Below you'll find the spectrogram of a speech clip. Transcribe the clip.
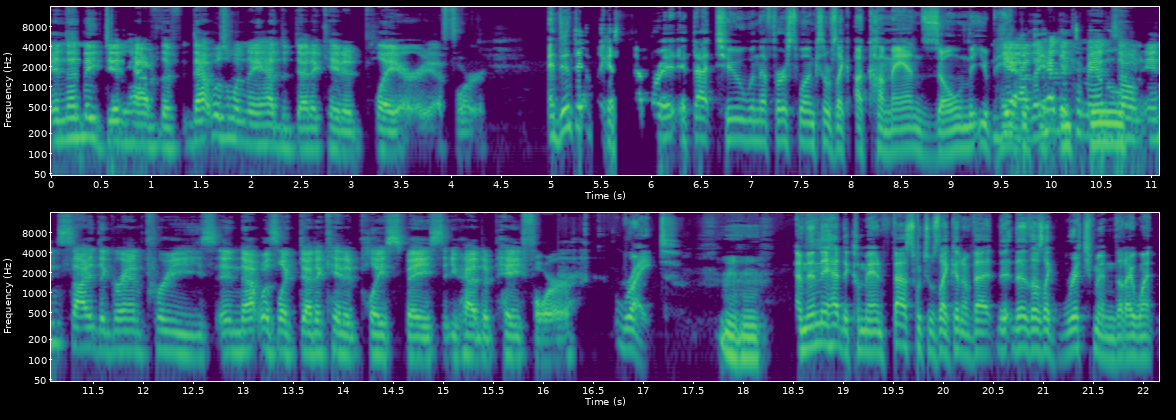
and then they did have the that was when they had the dedicated play area for and didn't they have like a separate at that too when the first one because there was like a command zone that you paid yeah they had the into. command zone inside the grand prix and that was like dedicated play space that you had to pay for. Right. Mm-hmm and then they had the Command Fest, which was like an event. There was like Richmond that I went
